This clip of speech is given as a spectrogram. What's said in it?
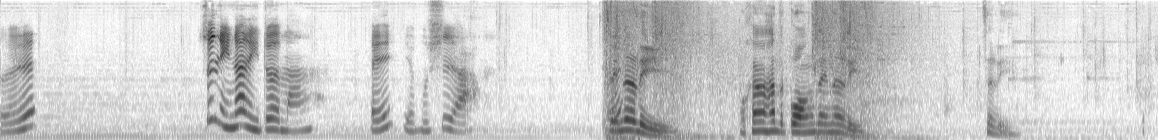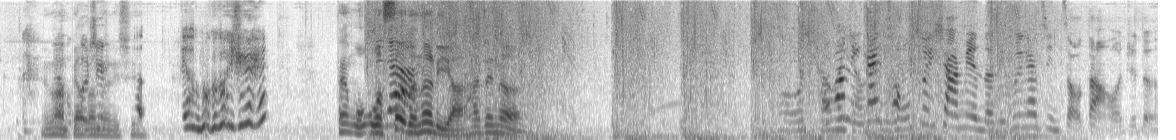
哎，是你那里对吗？哎，也不是啊，在那里，我看到它的光在那里，这里，没办法，不要到那里去，不要过去。但我我射的那里啊，它在那。我说你应该从最下面的，你不应该进走道，我觉得。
